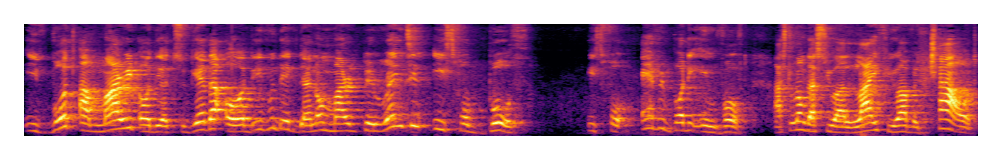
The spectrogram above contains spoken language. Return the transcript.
if both are married or they're together or even if they're not married parenting is for both is for everybody involved. As long as you are alive, you have a child,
